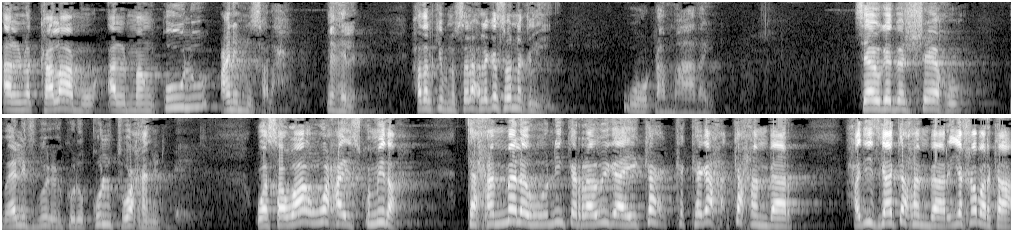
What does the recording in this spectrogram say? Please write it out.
alkalaamu almanquulu can ibni salax. Maalan hadalkii ibnu salax laga soo naqliyey wuu dhammaaday. Si awgeed ba sheekhu mualifku wuxuu ku uhi qultu waxaan idhi wa sawaaun waxaa isku mid a taxamalahu ninka raawiga ahi kakaga ka xambaar xadiiskaa ka xambaar iyo khabarkaa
